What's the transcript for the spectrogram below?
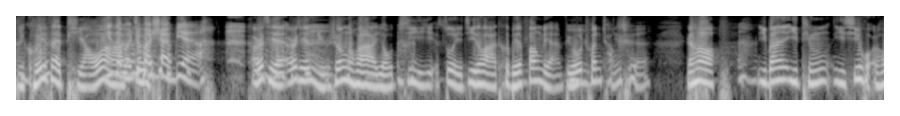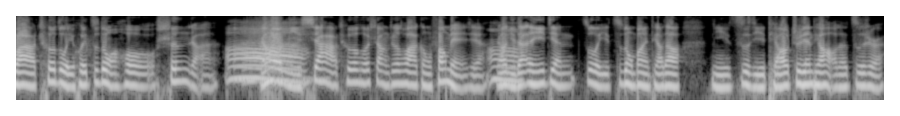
你可以再调啊！你怎么这么善变啊？而且而且女生的话有记忆 座椅记的话特别方便，比如穿长裙。然后，一般一停一熄火的话，车座椅会自动往后伸展。哦。然后你下车和上车的话更方便一些。然后你再摁一键，座椅自动帮你调到你自己调之前调好的姿势。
